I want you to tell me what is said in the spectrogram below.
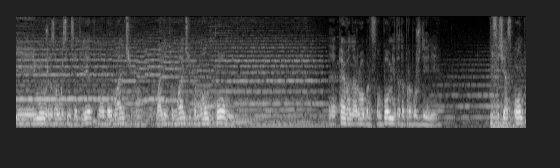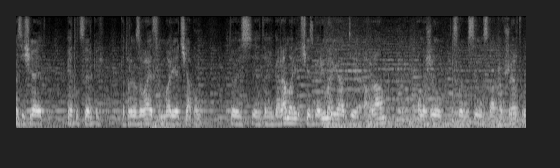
И ему уже за 80 лет, он был мальчиком, маленьким мальчиком, но он помнит э, Эвана Робертса, он помнит это пробуждение – и сейчас он посещает эту церковь, которая называется Мария Чапел. То есть это гора Мария, в честь горы Мария, где Авраам положил своего сына Исаака в жертву,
